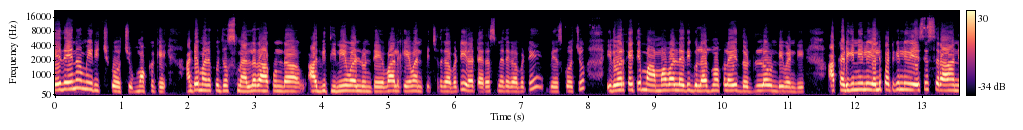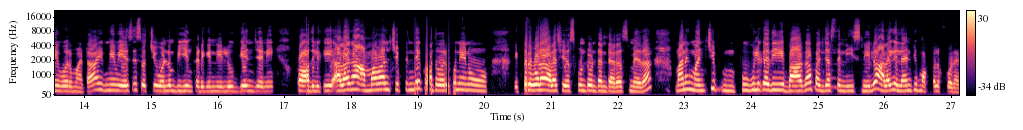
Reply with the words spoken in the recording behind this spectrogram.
ఏదైనా మీరు ఇచ్చుకోవచ్చు మొక్కకి. అంటే మనకు కొంచెం స్మెల్ రాకుండా అవి తినే వాళ్ళు ఉంటే వాళ్ళకి ఏమనిపించదు కాబట్టి ఇలా టెర్రస్ మీద కాబట్టి వేసుకోవచ్చు. ఇదివరకు అయితే మా అమ్మ వాళ్ళు అది గులాబీ మొక్కలు అవి దొడ్లో ఉండేవండి. ఆ కడిగిన నీళ్ళు వెళ్ళి పట్టుకెళ్ళి వేసేసిరా అనేవారు అనమాట మేము వేసేసి వచ్చేవాళ్ళం బియ్యం కడిగిన నీళ్ళు గెంజని పాదులకి. అలాగా అమ్మ వాళ్ళు చెప్పిందే కొంతవరకు నేను ఇక్కడ కూడా అలా చేసుకుంటూ ఉంటాను టెర్రస్ మీద. మనకి మంచి పువ్వులకి అది బాగా పనిచేస్తాయి నీస్ నీళ్ళు అలాగే ఇలాంటి మొక్కలకు కూడా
